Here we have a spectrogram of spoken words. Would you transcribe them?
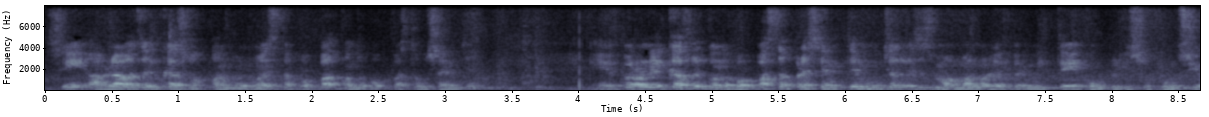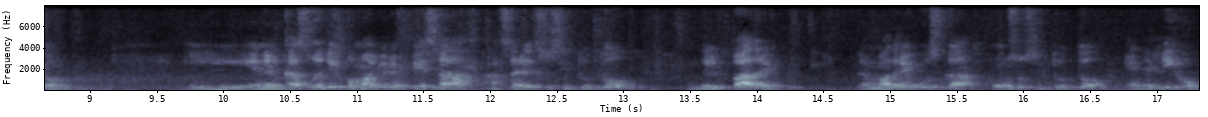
Sí, hablabas del caso cuando no está papá, cuando papá está ausente. Eh, pero en el caso de cuando papá está presente, muchas veces mamá no le permite cumplir su función. Y en el caso del hijo mayor empieza a ser el sustituto del padre. La madre busca un sustituto en el hijo.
